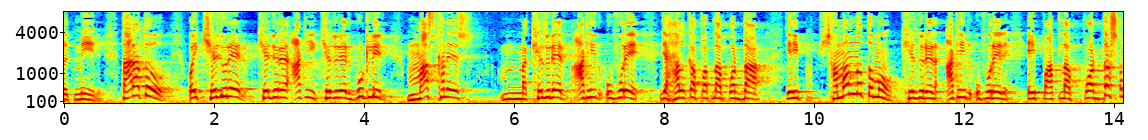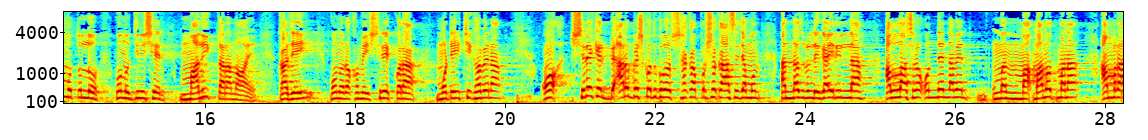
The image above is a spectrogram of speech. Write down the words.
কিতমির। তারা তো ওই খেজুরের খেজুরের আটি, খেজুরের গুটলির মাঝখানে খেজুরের আঠির উপরে যে হালকা পাতলা পর্দা এই সামান্যতম খেজুরের আঠির উপরের এই পাতলা পর্দা সমতুল্য কোনো জিনিসের মালিক তারা নয়। কাজেই কোনো রকমের সিরেক করা মোটেই ঠিক হবে না। ও, সেরেকের আরও বেশ কতগুলো শাখা প্রশাখা আছে যেমন আন্নাজরুল্লি গাইরিল্লাহ আল্লাহ ছাড়া অন্যের নামে মানত মানা আমরা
